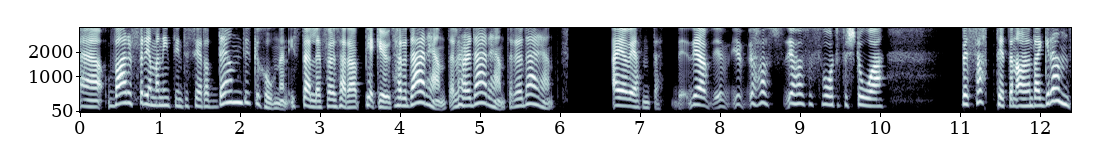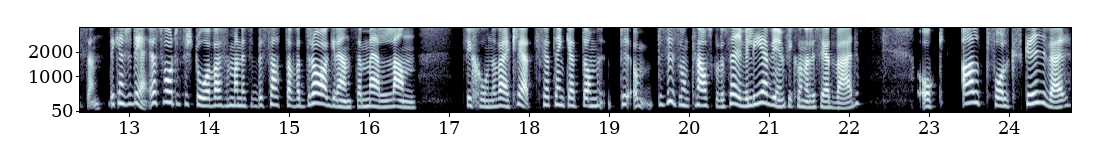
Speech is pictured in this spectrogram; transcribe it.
Uh, varför är man inte intresserad av den diskussionen istället för att peka ut, har det där hänt eller har det där hänt eller har det där hänt? Uh, jag vet inte. Det, det, jag, jag, jag, har, jag har så svårt att förstå besattheten av den där gränsen. Det är kanske det. Jag har svårt att förstå varför man är så besatt av att dra gränsen mellan fiktion och verklighet. För jag tänker att de, precis som Knausgård säger, vi lever i en fiktionaliserad värld. Och allt folk skriver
